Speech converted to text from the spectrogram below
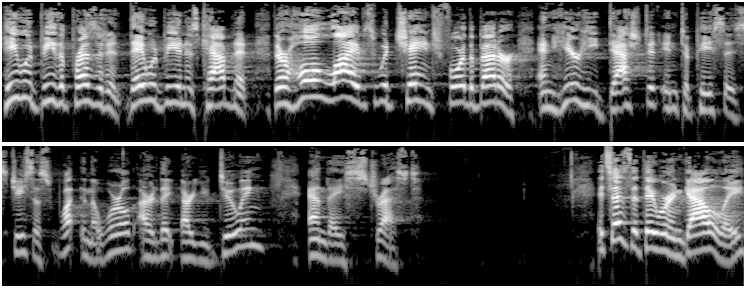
He would be the president. They would be in his cabinet. Their whole lives would change for the better. And here he dashed it into pieces. Jesus, what in the world are they, are you doing? and they stressed. It says that they were in Galilee,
